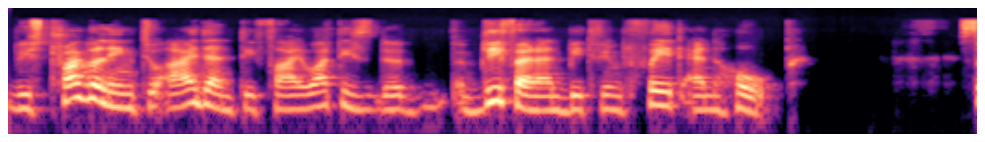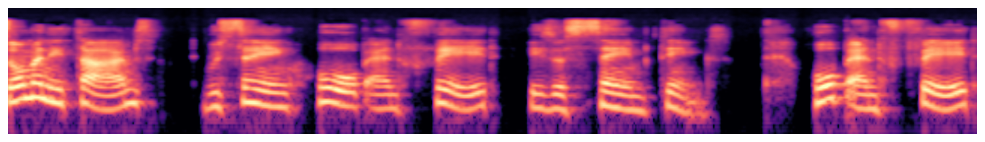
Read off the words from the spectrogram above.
we struggling to identify what is the difference between faith and hope. So many times we're saying hope and faith is the same things hope and faith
